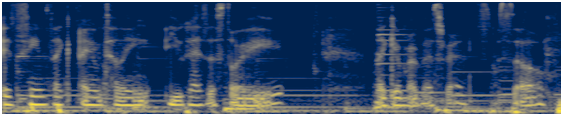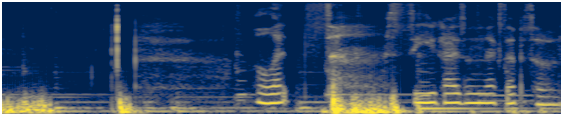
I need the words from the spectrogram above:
it seems like I am telling you guys a story like you're my best friends. So let's see you guys in the next episode.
